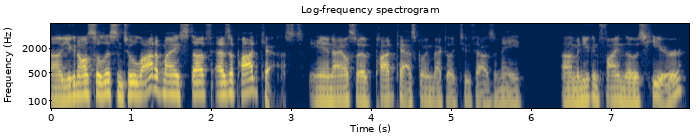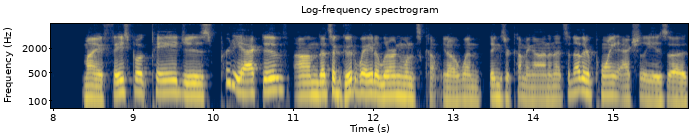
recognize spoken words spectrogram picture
Uh, you can also listen to a lot of my stuff as a podcast, and I also have podcasts going back to like 2008, um, and you can find those here. My Facebook page is pretty active. Um, that's a good way to learn when it's com- you know when things are coming on, and that's another point. Actually, is uh,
